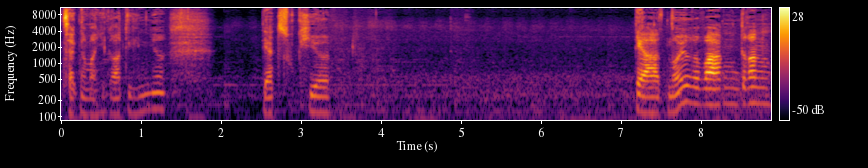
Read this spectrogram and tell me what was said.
Zeig mir mal hier gerade die Linie. Der Zug hier... Der hat neuere Wagen dran.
